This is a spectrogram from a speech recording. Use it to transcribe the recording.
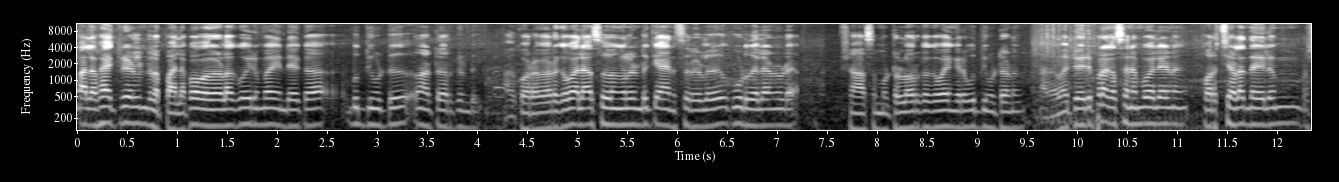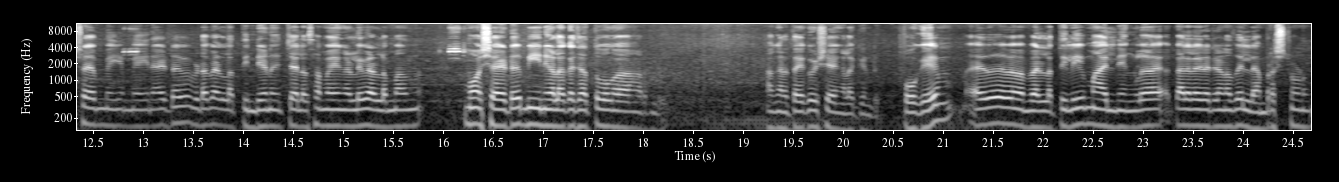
പല ഫാക്ടറികളുണ്ടല്ലോ പല പുകകളൊക്കെ വരുമ്പോൾ അതിന്റെയൊക്കെ ബുദ്ധിമുട്ട് നാട്ടുകാർക്കുണ്ട്. അത് കുറേ പേർക്ക് പല അസുഖങ്ങളുണ്ട്. ക്യാൻസറുകൾ കൂടുതലാണ് ഇവിടെ. ശ്വാസം മുട്ടുള്ളവർക്കൊക്കെ ഭയങ്കര ബുദ്ധിമുട്ടാണ്. അത് മറ്റൊരു പ്രകസനം പോലെയാണ്. കുറച്ചാൾ പക്ഷേ മെയിൻ മെയിനായിട്ട് ഇവിടെ വെള്ളത്തിന്റെയാണ് ചില സമയങ്ങളിൽ വെള്ളം വന്ന് മോശമായിട്ട് മീനുകളൊക്കെ ചത്തു പോകാറുണ്ട് അങ്ങനത്തെ ഒക്കെ വിഷയങ്ങളൊക്കെ ഉണ്ട്. പുകയും അത് വെള്ളത്തിൽ മാലിന്യങ്ങൾ കലരണത് എല്ലാം പ്രശ്നമാണ്.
